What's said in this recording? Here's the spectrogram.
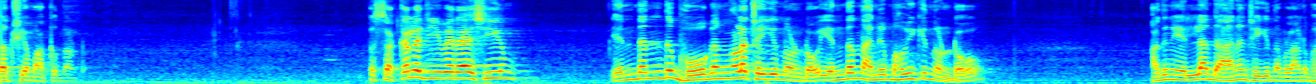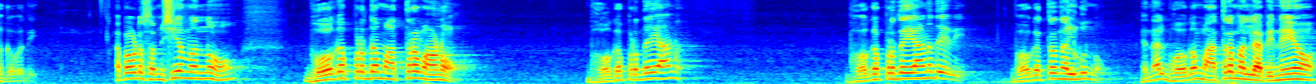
ലക്ഷ്യമാക്കുന്നുണ്ട്. ഇപ്പം സകല ജീവരാശിയും എന്തെന്ത് ഭോഗങ്ങളെ ചെയ്യുന്നുണ്ടോ എന്തെന്ന് അനുഭവിക്കുന്നുണ്ടോ അതിനെയെല്ലാം ദാനം ചെയ്യുന്നവളാണ് ഭഗവതി. അപ്പോൾ അവിടെ സംശയം വന്നു ഭോഗപ്രദ മാത്രമാണോ? ഭോഗപ്രദയാണ്. ഭോഗപ്രദയാണ് ദേവി. ഭോഗത്തെ നൽകുന്നു. എന്നാൽ ഭോഗം മാത്രമല്ല പിന്നെയോ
